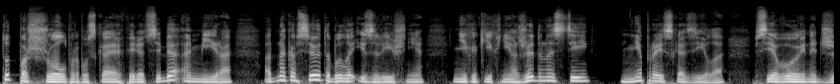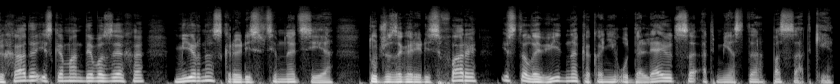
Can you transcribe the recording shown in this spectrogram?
тот пошел, пропуская вперед себя Амира, однако все это было излишне, никаких неожиданностей не происходило. Все воины джихада из команды Возеха мирно скрылись в темноте, тут же загорелись фары, и стало видно, как они удаляются от места посадки.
